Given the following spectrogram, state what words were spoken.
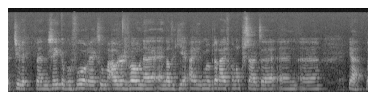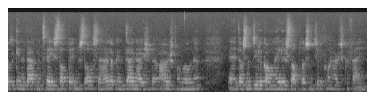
natuurlijk. Ik ben zeker bevoorrecht hoe mijn ouders wonen en dat ik hier eigenlijk mijn bedrijf kan opstarten. En eh, ja, dat ik inderdaad met twee stappen in mijn stal sta. Dat ik in een tuinhuisje bij mijn ouders kan wonen. En dat is natuurlijk al een hele stap. Dat is natuurlijk gewoon hartstikke fijn.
